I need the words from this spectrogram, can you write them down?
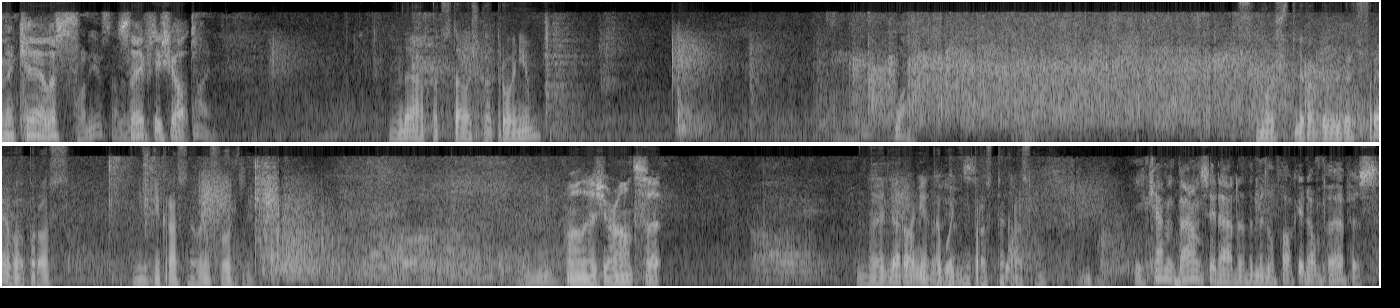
And a careless safety shot. Да, подставочка. One. Сможет ли Робби выиграть фрейм? Вопрос. Нижний красный довольно сложный. Well, there's your answer. Но и для Ронни это будет Williams. не просто красный. You can bounce it out of the middle pocket on purpose.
